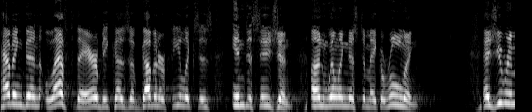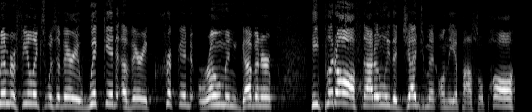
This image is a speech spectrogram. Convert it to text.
having been left there because of Governor Felix's indecision, unwillingness to make a ruling. As you remember, Felix was a very wicked, a very crooked Roman governor. He put off not only the judgment on the apostle Paul,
